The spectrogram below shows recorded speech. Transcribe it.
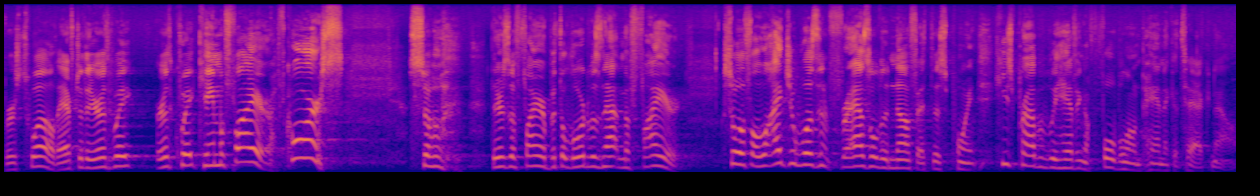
Verse 12 After the earthquake, earthquake came a fire. Of course. So there's a fire, but the Lord was not in the fire. So if Elijah wasn't frazzled enough at this point, he's probably having a full blown panic attack now.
